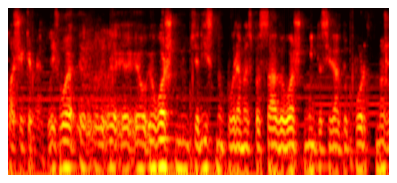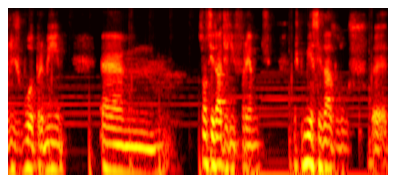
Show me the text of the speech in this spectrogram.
logicamente, Lisboa, eu, eu, eu gosto muito, disse no programa passado, eu gosto muito da cidade do Porto, mas Lisboa para mim hum, são cidades diferentes mas para mim é cidade de luz. É,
